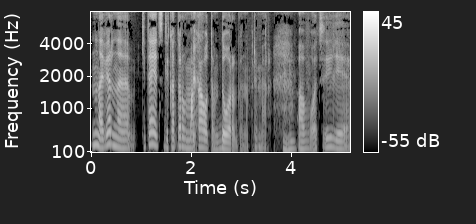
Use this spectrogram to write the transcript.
ну, наверное, китаец, для которого Макао там дорого, например, а, вот, или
